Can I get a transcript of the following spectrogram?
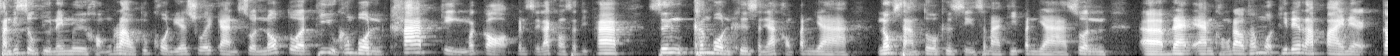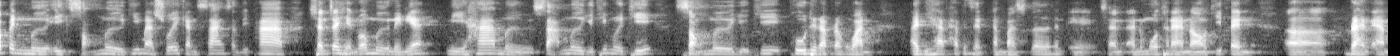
สันติสุขอยู่ในมือของเราทุกคนที่จะช่วยกัน ส่วนนกตัวที่อยู่ข้างบนคาบกิ่งมะกอกเป็นสัญลักษณ์ของสันติภาพ ซึ่งข้างบนคือสัญลักษณ์ของปัญญานกสามตัวคือศีลสมาธิปัญญา ส่วนแบรนด์แอมของเราทั้งหมดที่ได้รับไปเนี่ยก็เป็นมืออีก 2 มือที่มาช่วยกันสร้างสันติภาพ ฉันจะเห็นว่ามือในนี้มี 5 มือ 3 มืออยู่ที่มูลนิธิ2มืออยู่ที่ผู้ได้รับรางวัล i b h a p Happiness ambassador นั่นเอง ฉันอนุโมทนาน้องที่เป็น แบรนด์แอม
